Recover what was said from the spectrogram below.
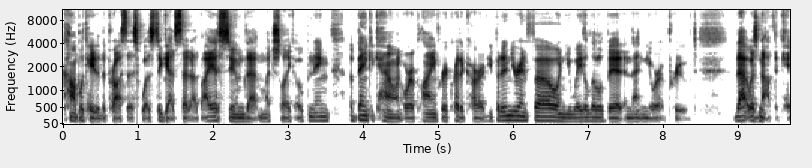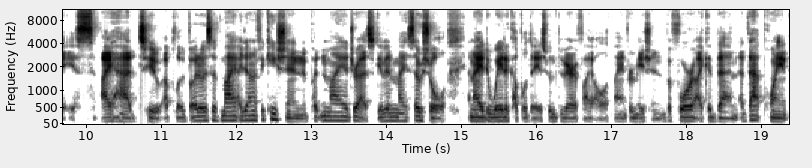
complicated the process was to get set up. I assumed that much like opening a bank account or applying for a credit card, you put in your info and you wait a little bit and then you're approved. That was not the case. I had to upload photos of my identification, put in my address, give in my social, and I had to wait a couple days for them to verify all of my information before I could then, at that point,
